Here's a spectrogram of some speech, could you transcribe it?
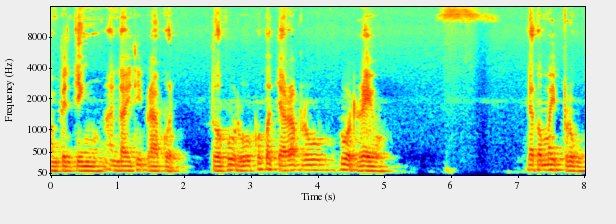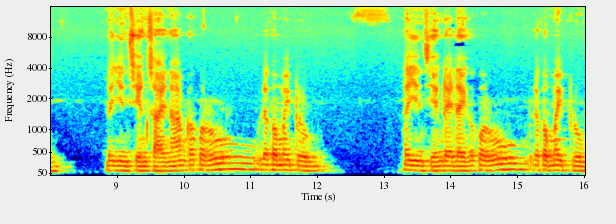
ความเป็นจริงอันใดที่ปรากฏ ตัวผู้รู้เขาก็จะรับรู้รวดเร็ว แล้วก็ไม่ปรุงได้ยินเสียงสายน้ำเขาก็รู้ แล้วก็ไม่ปรุง ได้ยินเสียงใด ๆเขาก็รู้ แล้วก็ไม่ปรุง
